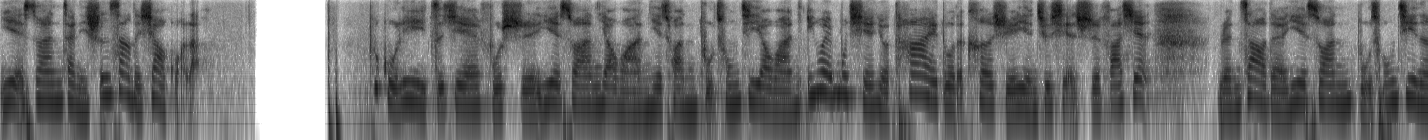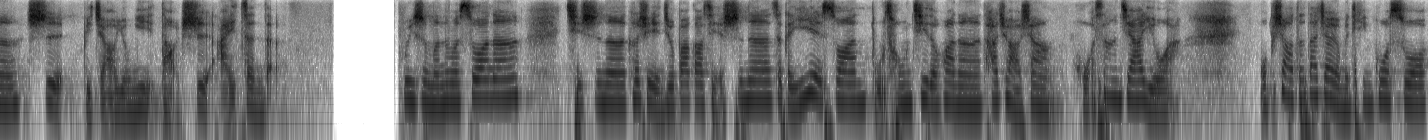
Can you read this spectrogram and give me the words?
叶酸在你身上的效果了。鼓励直接服食叶酸药丸、叶酸补充剂药丸，因为目前有太多的科学研究显示，发现人造的叶酸补充剂呢是比较容易导致癌症的。为什么那么说呢？其实呢，科学研究报告显示呢，这个叶酸补充剂的话呢，它就好像火上加油啊。我不晓得大家有没有听过说，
